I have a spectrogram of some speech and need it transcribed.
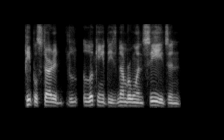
people started l- looking at these number one seeds and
